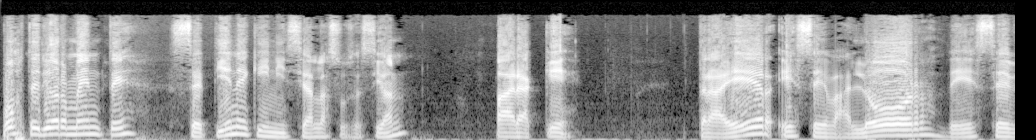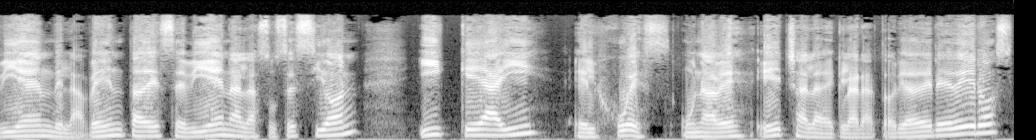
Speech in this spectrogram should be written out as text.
Posteriormente, se tiene que iniciar la sucesión. ¿Para qué? Traer ese valor de ese bien, de la venta de ese bien a la sucesión y que ahí el juez, una vez hecha la declaratoria de herederos,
